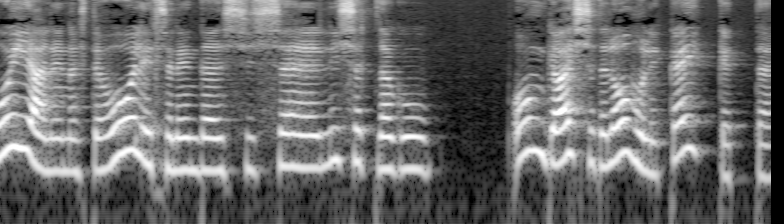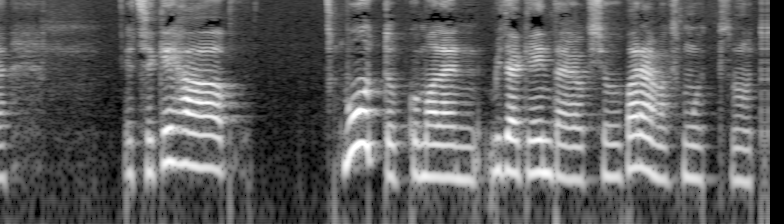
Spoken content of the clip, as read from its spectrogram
hoian ennast ja hoolitsen enda eest, siis see lihtsalt nagu ongi asjade loomulik käik, et, et see keha muutub, kui ma olen midagi enda jaoks ju paremaks muutunud,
